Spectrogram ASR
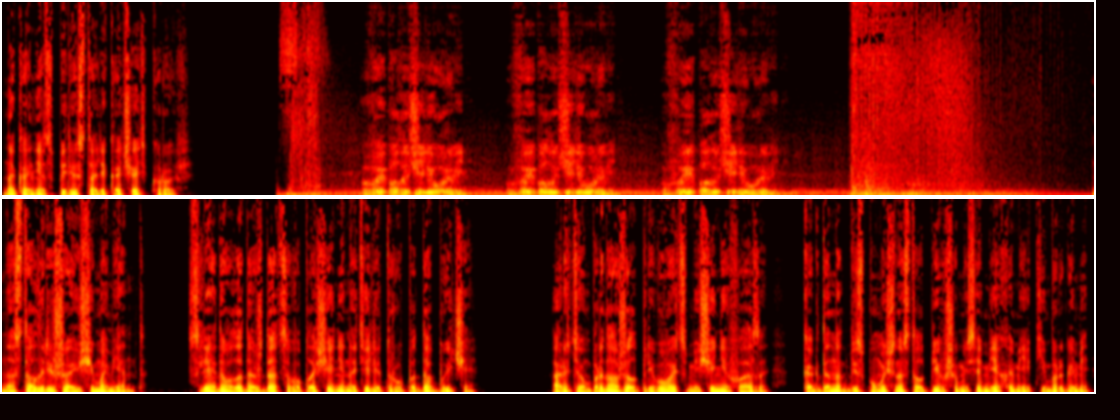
наконец перестали качать кровь. Вы получили уровень. Вы получили уровень. Вы получили уровень. Настал решающий момент. Следовало дождаться воплощения на теле трупа добычи. Артем продолжал пребывать в смещении фазы, когда над беспомощно столпившимися мехами и киборгами,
